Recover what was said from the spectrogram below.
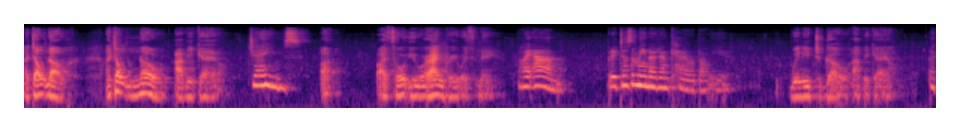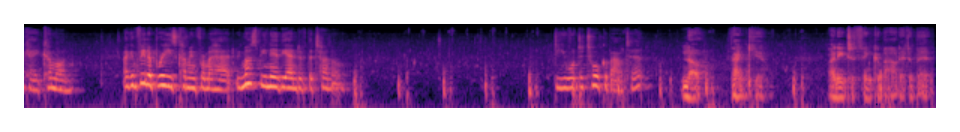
I don't know. I don't know, Abigail. James. I, I thought you were angry with me. I am. But it doesn't mean I don't care about you. We need to go, Abigail. Okay, come on. I can feel a breeze coming from ahead. We must be near the end of the tunnel. Do you want to talk about it? No, thank you. I need to think about it a bit.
